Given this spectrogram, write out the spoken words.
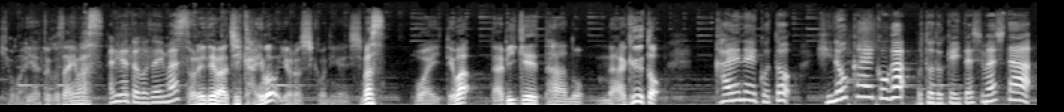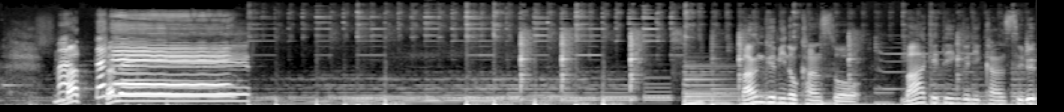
今日もありがとうございます。ありがとうございます。それでは次回もよろしくお願いします。お相手はナビゲーターのナグーと。かえねえこと日野かえ子がお届けいたしました。ままったねー。ねー。番組の感想マーケティングに関する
